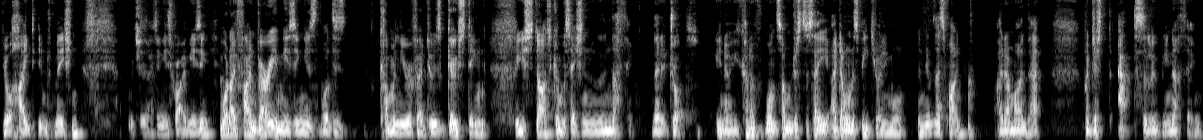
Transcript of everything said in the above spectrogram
your height information, which is, I think is quite amusing. What I find very amusing is what is commonly referred to as ghosting. You start a conversation and nothing, then it drops. You know, you kind of want someone just to say, "I don't want to speak to you anymore," and that's fine. I don't mind that, but just absolutely nothing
